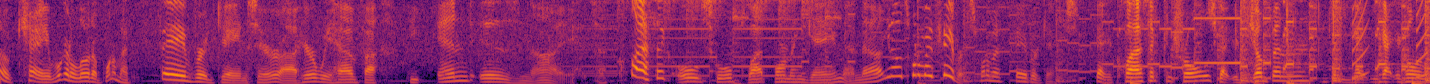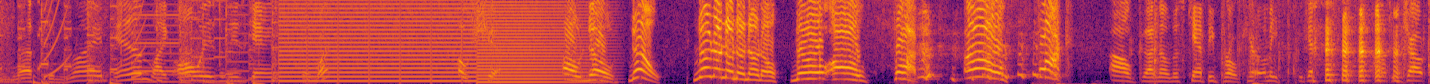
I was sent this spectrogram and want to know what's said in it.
Okay, we're to load up one of my favorite games here. Uh, here we have uh, The End Is Nigh. Classic old school platforming game, and uh, you know, it's one of my favorites. One of my favorite games. You got your classic controls, you got your jumping, you got, you got your going left and right, and like always in these games. What? Oh shit. Oh no, no! No, no, no, no, no, no! No! Oh, fuck! Oh, fuck! Oh god, no, this can't be broke. Here, let me, me get cartridge out.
